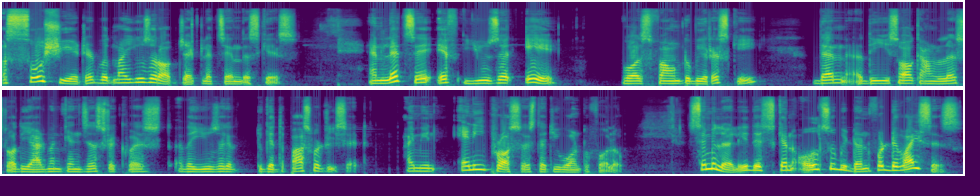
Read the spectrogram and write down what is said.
associated with my user object let's say in this case and let's say if user a was found to be risky then the SOC analyst or the admin can just request the user to get the password reset. I mean, any process that you want to follow. Similarly, this can also be done for devices,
